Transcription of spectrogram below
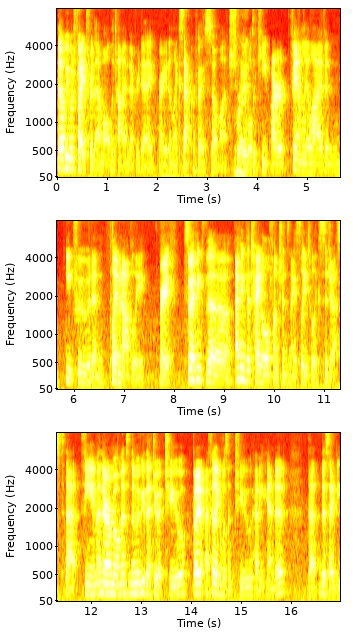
that we would fight for them all the time, every day, right? And like sacrifice so much to Right. be able to keep our family alive and eat food and play Monopoly, right? So I think the I think the title functions nicely to like suggest that theme, and there are moments in the movie that do it too. But I, I feel like it wasn't too heavy-handed. That this idea,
